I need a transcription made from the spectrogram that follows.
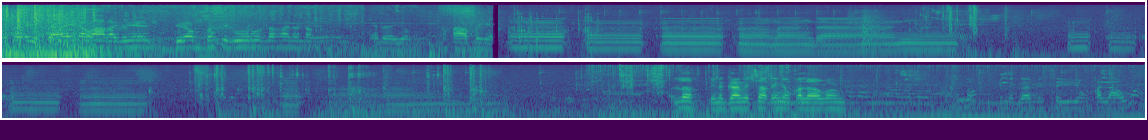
Ito rin, dahil inawakan niya yun. Biramba siguro ng ano, ng ano, yung kasama niya. Mm, mm, Ala, pinagamit sa akin yung kalawang. Ano? Pinagamit sa'yo yung kalawang.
